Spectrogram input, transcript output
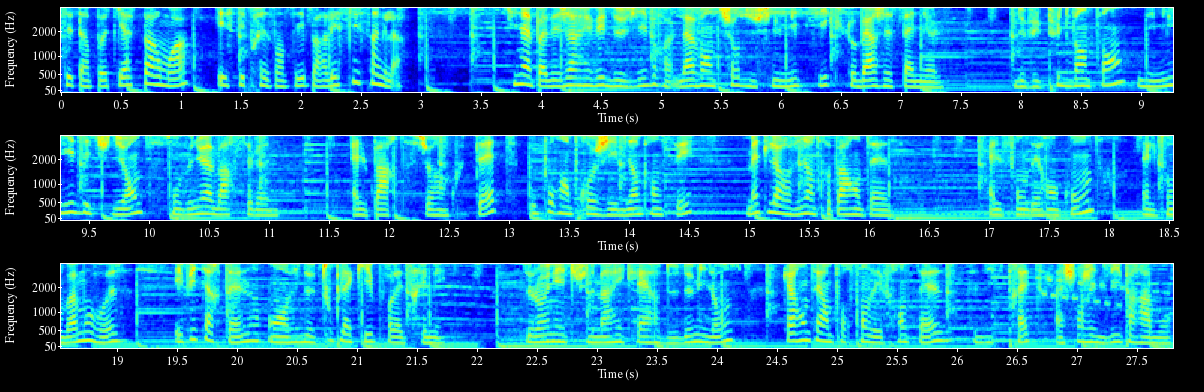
c'est un podcast par mois et c'est présenté par Leslie Singla. Qui n'a pas déjà rêvé de vivre l'aventure du film mythique L'Auberge espagnole? Depuis plus de 20 ans, des milliers d'étudiantes sont venues à Barcelone. Elles partent sur un coup de tête ou pour un projet bien pensé, mettent leur vie entre parenthèses. Elles font des rencontres, elles tombent amoureuses, et puis certaines ont envie de tout plaquer pour l'être aimée. Selon une étude Marie-Claire de 2011, 41% des Françaises se disent prêtes à changer de vie par amour.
